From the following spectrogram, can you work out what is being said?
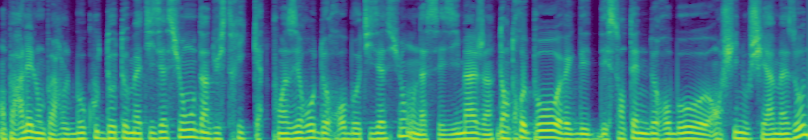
En parallèle, on parle beaucoup d'automatisation, d'industrie 4.0, de robotisation. On a ces images hein, d'entrepôts avec des, centaines de robots euh, en Chine ou chez Amazon.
